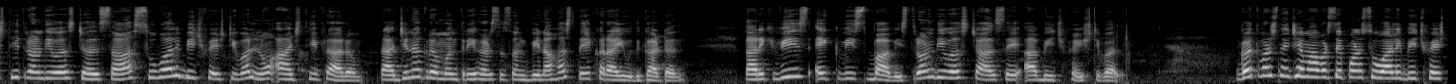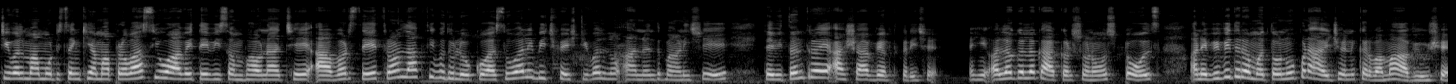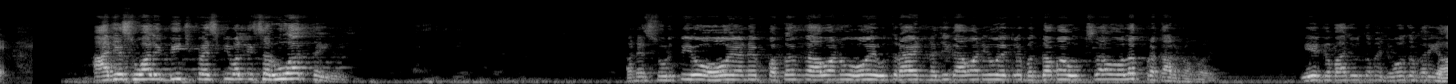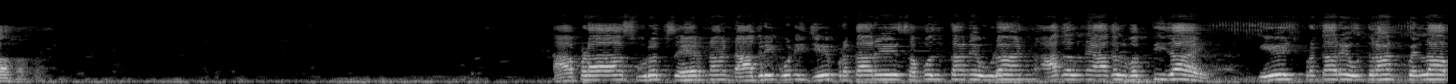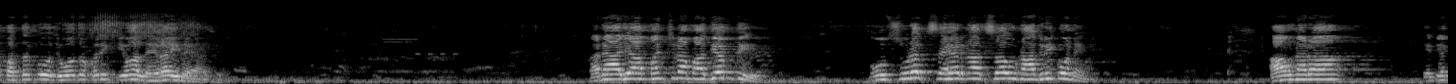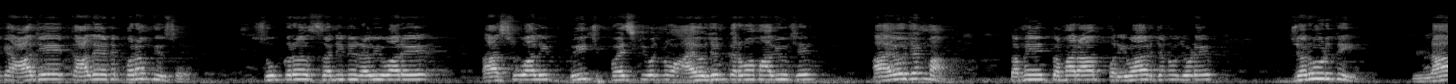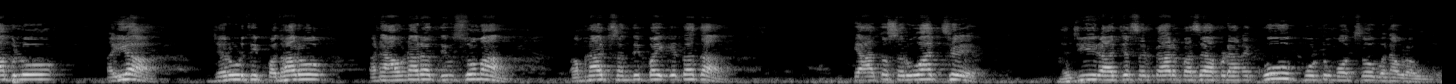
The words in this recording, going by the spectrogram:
આજથી ત્રણ દિવસ જલસા સુવાલી બીચ ફેસ્ટિવલનો આજથી પ્રારંભ. રાજ્યના ગૃહમંત્રી હર્ષ સંઘવીના હસ્તે કરાયું ઉદ્ઘાટન. તારીખ વીસ, એકવીસ, બાવીસ, ત્રણ દિવસ ચાલશે આ બીચ ફેસ્ટિવલ. ગત વર્ષની જેમ આ વર્ષે પણ સુવાલી બીચ ફેસ્ટિવલમાં મોટી સંખ્યામાં પ્રવાસીઓ આવે તેવી સંભાવના છે. આ વર્ષે ત્રણ લાખથી વધુ લોકો આ સુવાલી બીચ ફેસ્ટિવલનો આનંદ માણશે તેવી તંત્રએ આશા વ્યક્ત કરી છે. અહીં અલગ અલગ આકર્ષણો, સ્ટોલ્સ અને વિવિધ રમતોનું પણ આયોજન કરવામાં આવ્યું છે. આજે સુવાલી બીચ ફેસ્ટિવલની શરૂઆત થઈ રહી અને સુરતીઓ હોય અને પતંગ આવવાનું હોય, ઉત્તરાયણ નજીક આવવાની હોય, એટલે બધામાં ઉત્સાહો અલગ પ્રકારનો હોય. એક બાજુ તમે જુઓ તો ખરી, હા હા હા. આપણા સુરત શહેરના નાગરિકોની જે પ્રકારે સફળતાને ઉડાન આગળ ને આગળ વધતી જાય એ જ પ્રકારે ઉત્તરાયણ પહેલા પતંગો જુઓ તો ખરી કેવા લહેરાઈ રહ્યા છે. અને આજે આ મંચના માધ્યમથી હું સુરત શહેરના સૌ નાગરિકોને આવનારા એટલે કે આજે, કાલે અને પરમ દિવસે શુક્ર, શનિ ને રવિવારે આ સુવાલી બીચ ફેસ્ટિવલનું આયોજન કરવામાં આવ્યું છે. આ આયોજનમાં તમે તમારા પરિવારજનો જોડે જરૂરથી લાભ લો, અહીંયા જરૂરથી પધારો અને આવનારા દિવસોમાં હમણાં જ સંદીપભાઈ કહેતા હતા કે આ તો શરૂઆત છે. હજી રાજ્ય સરકાર પાસે આપણે આને ખૂબ મોટું મહોત્સવ બનાવડાવવું છે.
